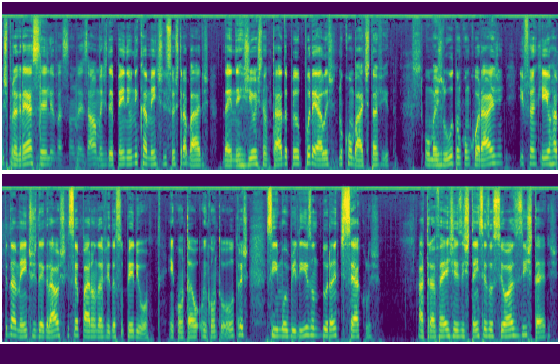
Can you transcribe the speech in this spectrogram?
Os progressos e a elevação das almas dependem unicamente de seus trabalhos, da energia ostentada por elas no combate da vida. Umas lutam com coragem e franqueiam rapidamente os degraus que separam da vida superior, enquanto, enquanto outras se imobilizam durante séculos, através de existências ociosas e estéreis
